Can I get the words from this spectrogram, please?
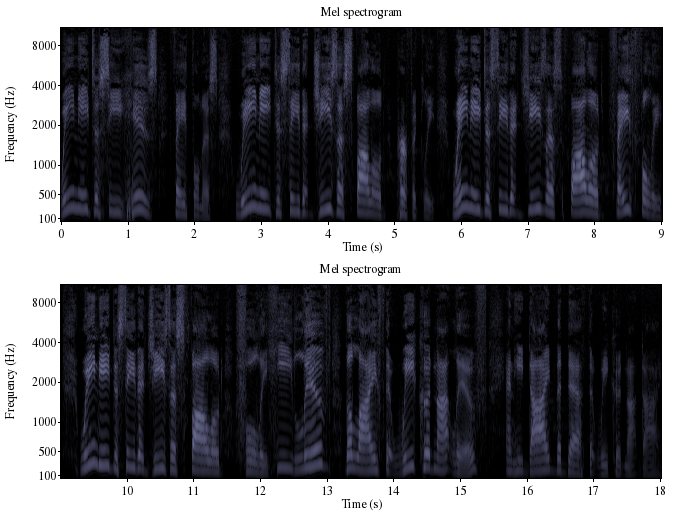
We need to see His faithfulness. We need to see that Jesus followed perfectly. We need to see that Jesus followed faithfully. We need to see that Jesus followed fully. He lived the life that we could not live, and He died the death that we could not die.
